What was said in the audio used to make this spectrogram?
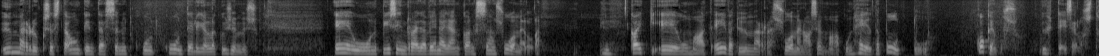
Ymmärryksestä onkin tässä nyt kuuntelijalla kysymys. EUn pisin raja Venäjän kanssa on Suomella. Kaikki EU-maat eivät ymmärrä Suomen asemaa, kun heiltä puuttuu kokemus yhteiselosta.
